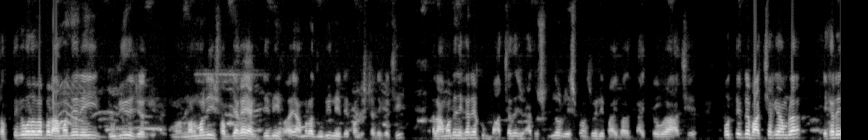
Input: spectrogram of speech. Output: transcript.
সব থেকে বড় ব্যাপার, আমাদের এই দুদিনে নর্মালি সব জায়গায় একদিনই হয়, আমরা দুদিন এটা কন্টেস্টটা রেখেছি তাহলে আমাদের এখানে খুব বাচ্চাদের এত সুন্দর রেসপন্সিবিলিটি পাই বা দায়িত্ব আছে। প্রত্যেকটা বাচ্চাকে আমরা এখানে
